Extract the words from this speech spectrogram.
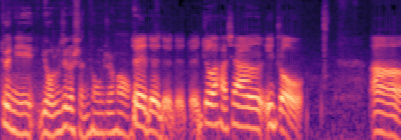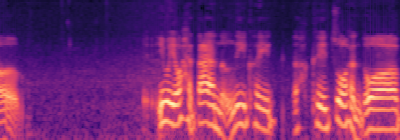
对你有了这个神通之后，对对对对对，就好像一种，呃，因为有很大的能力，可以呃可以做很多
